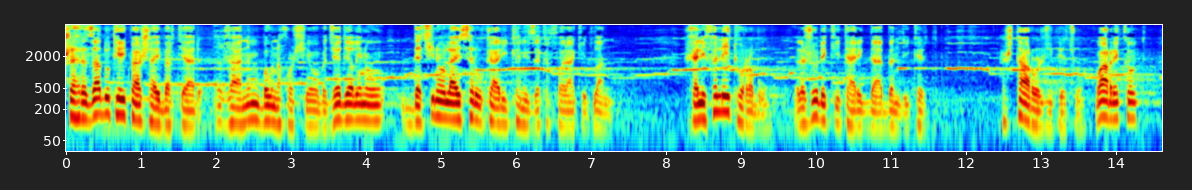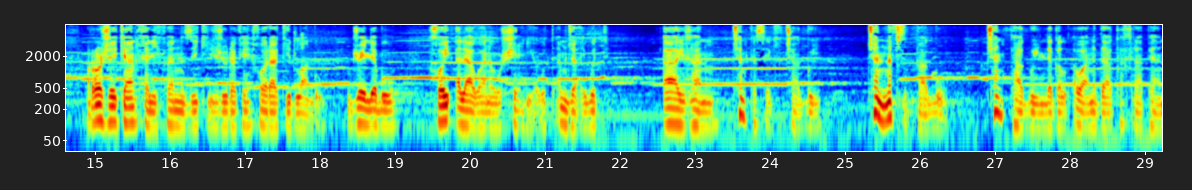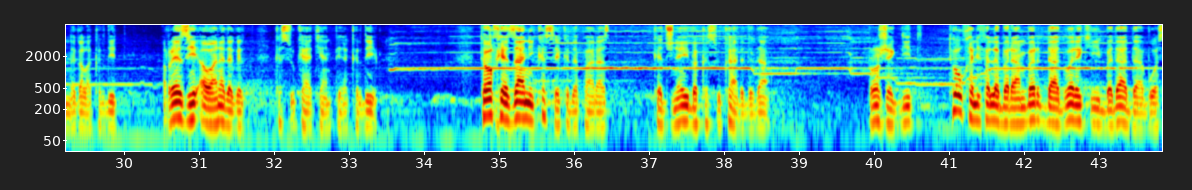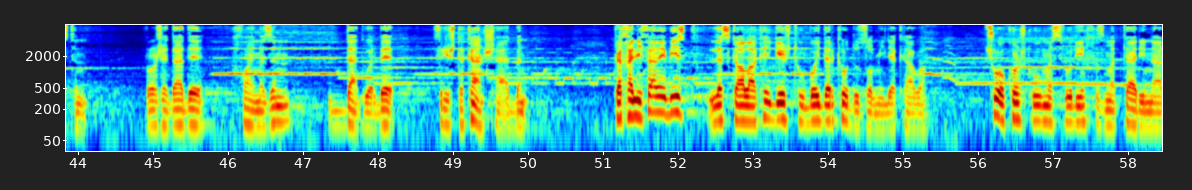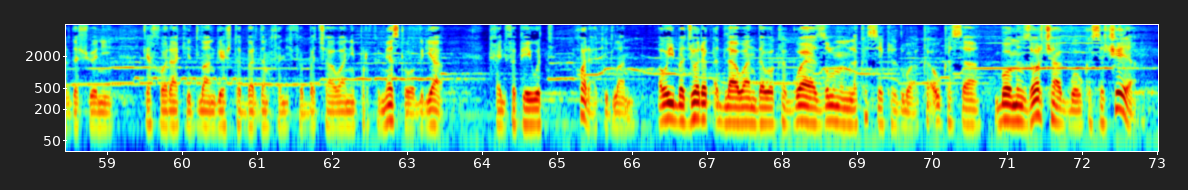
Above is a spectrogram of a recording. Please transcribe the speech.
شەهرەزاد و تێی پاشای بەختیار غانم بەو نەخۆشیەوە بەجێ دێڵین و دەچینەوە لای سەر و کاری کەنیزەکە خۆراکی دڵان خەلیفە لی تووڕە بوو لە ژوورێکی تاریکدا بەندی کرد هەشتا ڕۆژی پێچوو وا ڕێکەوت ڕۆژێکیان خەلیفە نزیکی ژوورەکەی خۆراکی دڵان بوو گوێی لێ بوو خۆی ئەلاوانە و شعری ئەوت ئەمجای وت ئای غانم چەند کەسێکی چاک بووی چەند نەفست پاک بوو چەند پاک بووی لەگەڵ ئەوانەدا کە خراپیان لەگەڵە کردیت ڕێزی ئەوانە دەگرت کە سوکاتیان پێکردی تۆ خێزانی کەسێک کە دەپاراست کە جنەی بە کەسوکارە دەدا ڕۆژێک دیت تۆ خەلیفە لە بەرامبەر دادوەرەکی بەدادا بوەستن ڕۆژێ دادێ خوای مەزن دادوەربێ فریشتەکان شاد بن کە خەلیفاوێ بیست لە سکاڵاکەی گەیشت و بۆی دەرکەوت و زۆڵمی لێکراوە چووە کۆشک و مەسروری خزمەتکاری ناردە شوێنی کە خۆراکی دڵان گەشتە بەردەم خەلیفە بە چاوانی پڕفمێسکەوە گریا خەلیفە پێیوت خۆراکی دڵان ئەوەی بە جۆرێک ئەدلاواندەوە کە گوایە زڵمم لە کەسێک کردووە کە ئەو کەسە بۆ من زۆر چاک بۆ و کەسە چێە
